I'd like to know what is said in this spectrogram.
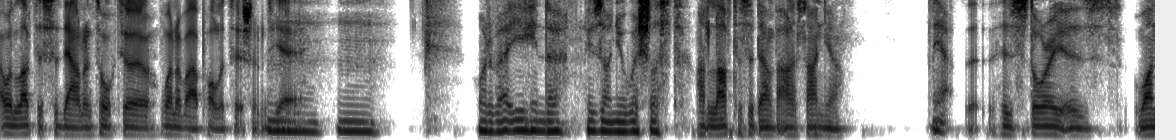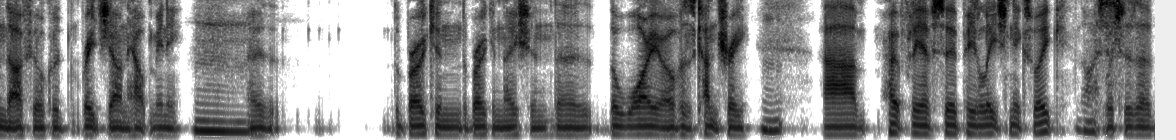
I would love to sit down and talk to one of our politicians. Yeah. Mm-hmm. What about you, Hendo? Who's on your wish list? I'd love to sit down for Adesanya. Yeah. His story is one that I feel could reach out and help many. Mm. Uh, the, the broken, the broken nation, the the warrior of his country. Um, hopefully, have Sir Peter Leitch next week, Nice. which is a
